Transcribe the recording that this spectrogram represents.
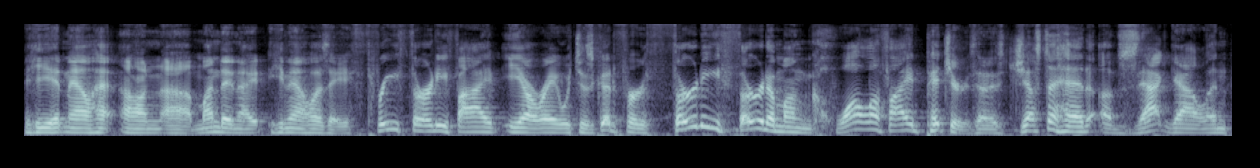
he now ha- on uh, Monday night he now has a 3.35 ERA, which is good for 33rd among qualified pitchers. That is just ahead of Zach Gallen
